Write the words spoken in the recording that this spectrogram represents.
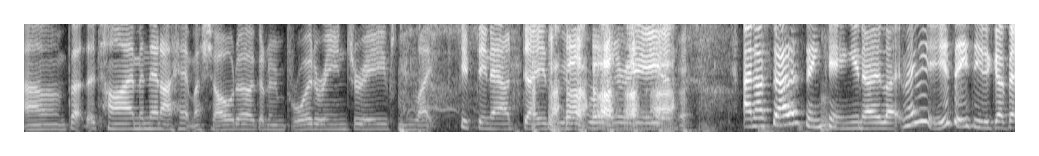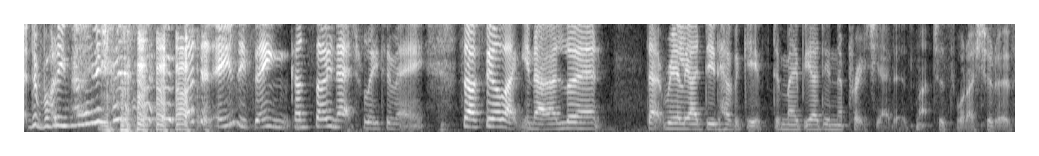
Um, but at the time, and then I hurt my shoulder. I got an embroidery injury from like 15 hour days of embroidery. And, and I started thinking, you know, like maybe it is easy to go back to body painting. it's such an easy thing, comes so naturally to me. So I feel like, you know, I learnt that really I did have a gift and maybe I didn't appreciate it as much as what I should have.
